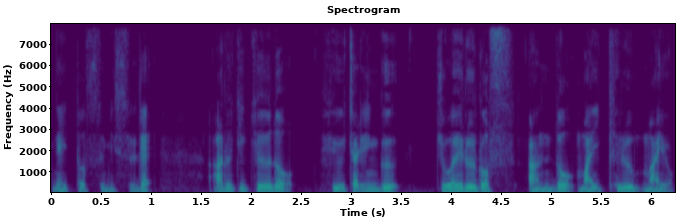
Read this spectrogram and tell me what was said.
ネイト・スミスで、アルティチュード・フューチャリング・ジョエル・ロスマイケル・マヨ。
